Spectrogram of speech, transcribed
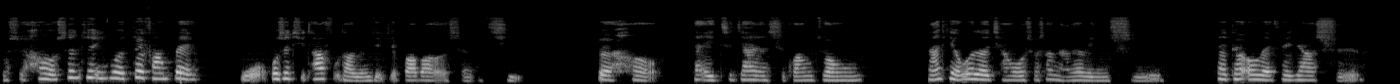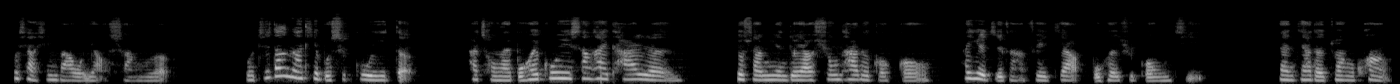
有时候甚至因为对方被我或是其他辅导员姐姐抱抱而生气。最后，在一次家人时光中，拿铁为了抢我手上拿的零食，在对欧蕾吠叫时，不小心把我咬伤了。我知道拿铁不是故意的，他从来不会故意伤害他人。就算面对要凶他的狗狗，他也只敢吠叫，不会去攻击。但家的状况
